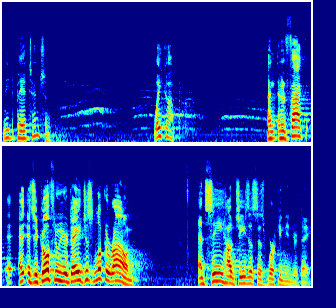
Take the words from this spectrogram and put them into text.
need to pay attention. Wake up. And, and in fact, as you go through your day, just look around and see how Jesus is working in your day.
